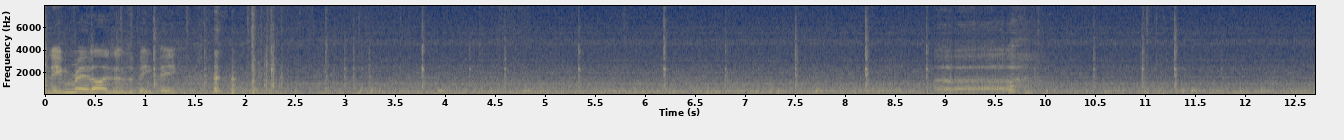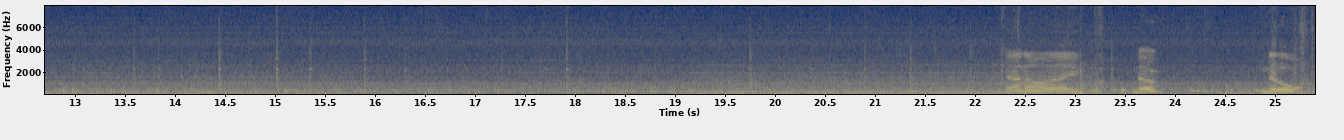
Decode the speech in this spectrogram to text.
Didn't even realise it was a BP. uh, can I? No. No.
